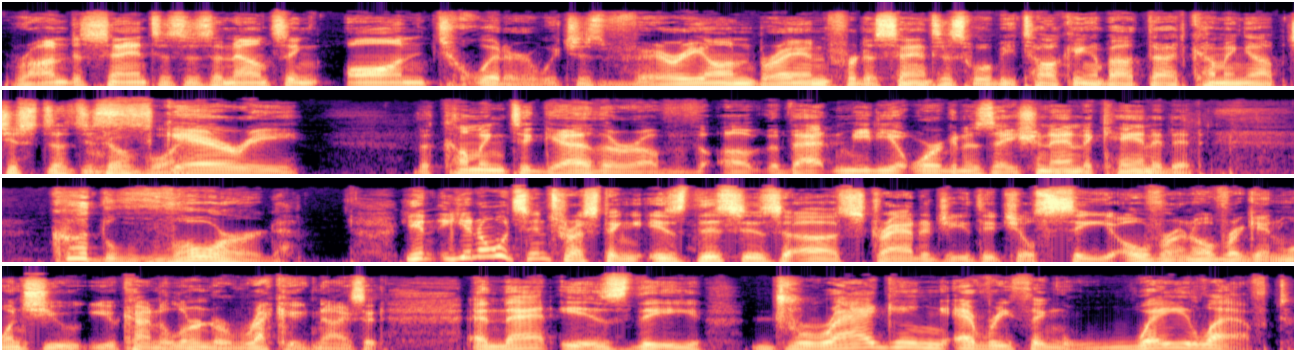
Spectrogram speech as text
Ron DeSantis, is announcing on Twitter, which is very on brand for DeSantis. We'll be talking about that coming up. Just, uh, just Oh, scary, the coming together of, of that media organization and a candidate. Good lord. You, you know what's interesting is this is a strategy that you'll see over and over again once you, you kind of learn to recognize it. And that is the dragging everything way left,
